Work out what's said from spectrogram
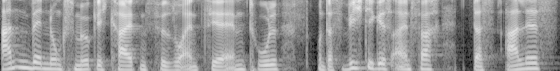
Anwendungsmöglichkeiten für so ein CRM-Tool. Und das Wichtige ist einfach, dass alles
